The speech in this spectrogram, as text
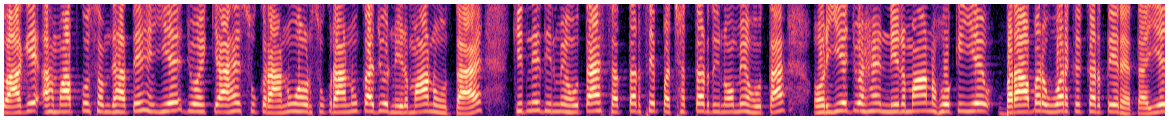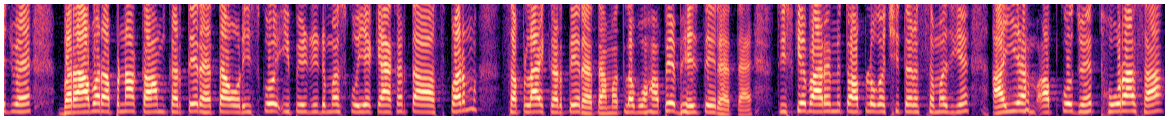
तो आगे हम आपको समझाते हैं ये जो है क्या है शुक्राणु और शुक्राणु का जो निर्माण होता है, कितने दिन में होता है? सत्तर से पचहत्तर दिनों में होता है। और ये जो है निर्माण होकर ये बराबर वर्क करते रहता है। ये जो है बराबर अपना काम करते रहता है और इसको इपिडिडमस को ये क्या करता है? स्पर्म सप्लाई करते रहता है। मतलब वहाँ पे भेजते रहता है। तो इसके बारे में तो आप लोग अच्छी तरह समझ गए आइए हम आपको जो है थोड़ा सा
